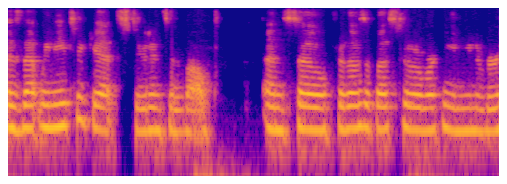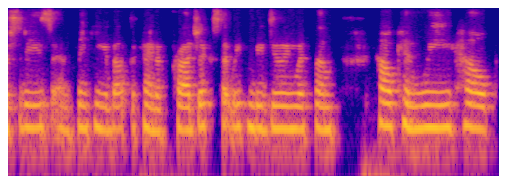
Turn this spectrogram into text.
is that we need to get students involved and so for those of us who are working in universities and thinking about the kind of projects that we can be doing with them how can we help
